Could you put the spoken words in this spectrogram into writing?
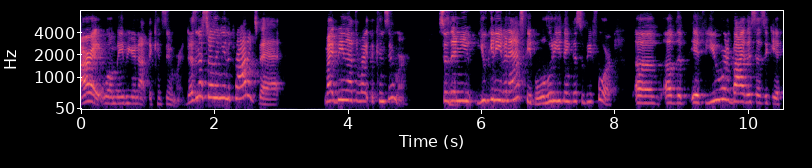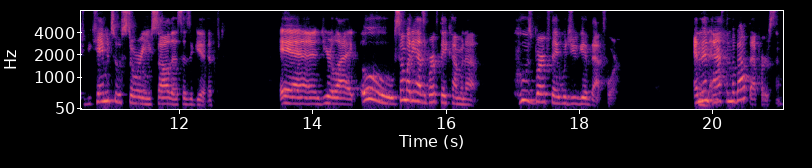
all right, well, maybe you're not the consumer. It doesn't necessarily mean the product's bad, might be not the right the consumer. So then you you can even ask people, well, who do you think this would be for? Of of the if you were to buy this as a gift, if you came into a store and you saw this as a gift, and you're like, oh, somebody has a birthday coming up, whose birthday would you give that for? And then mm-hmm. ask them about that person.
